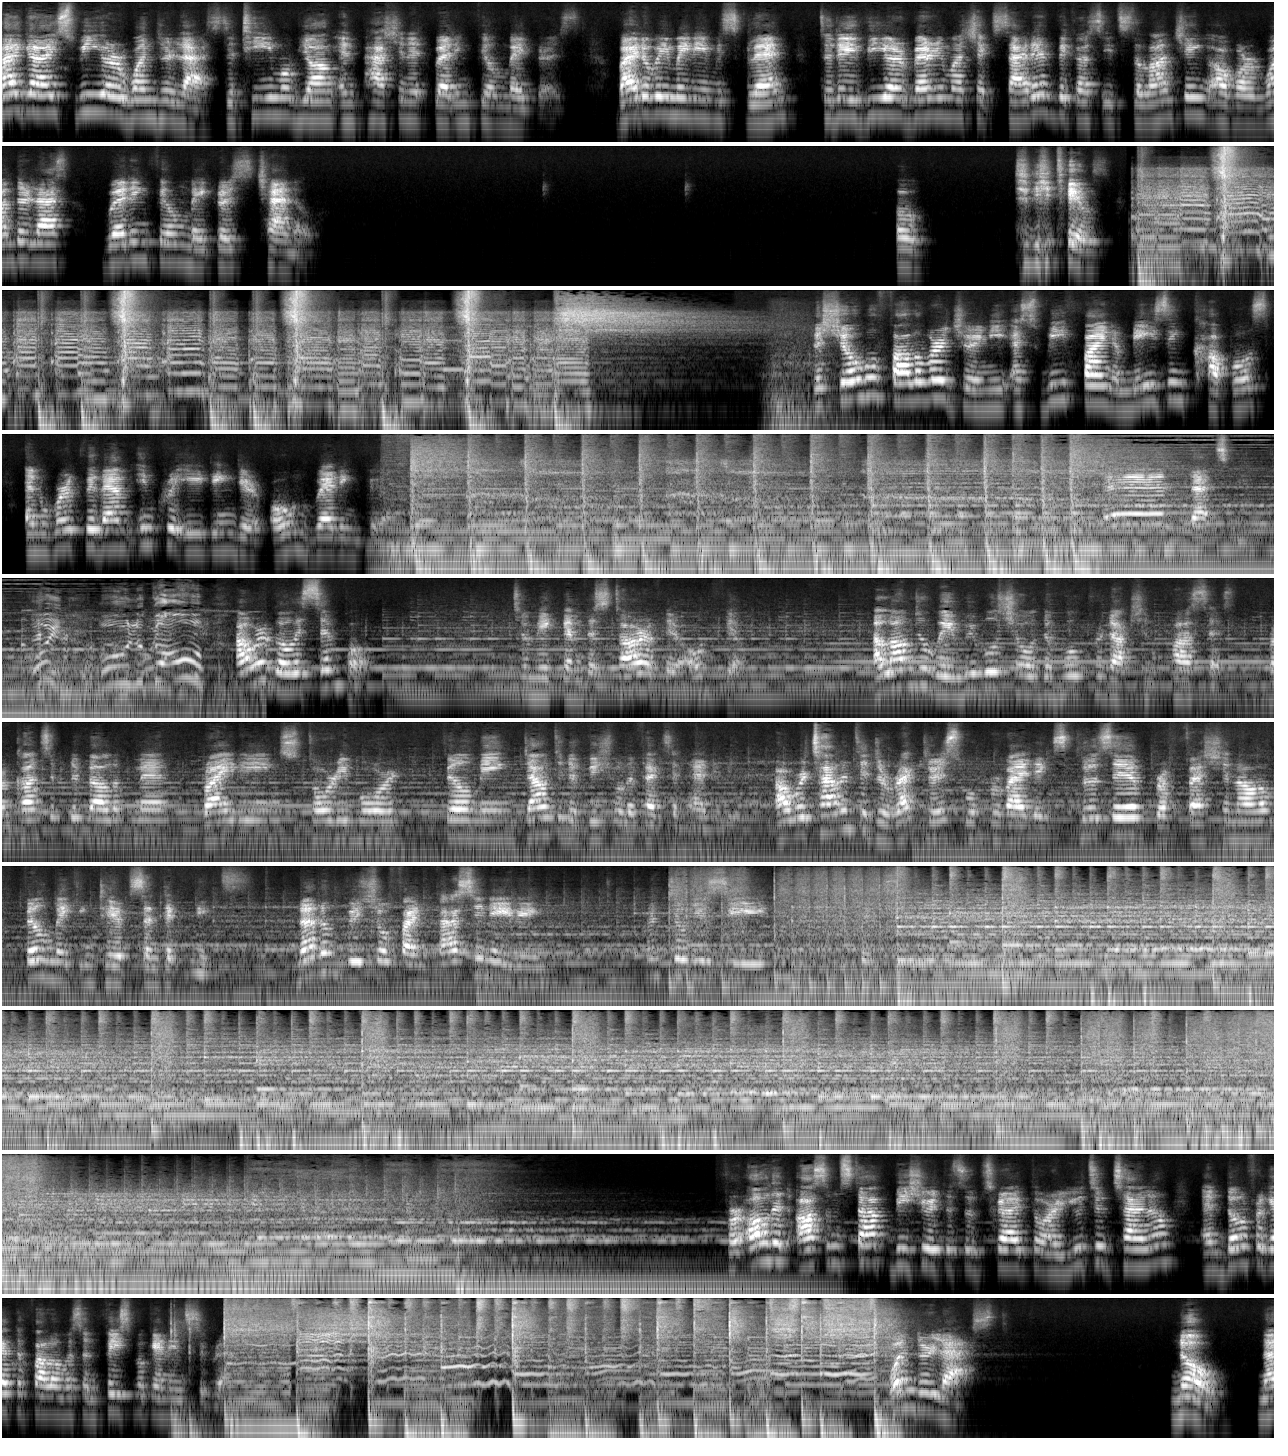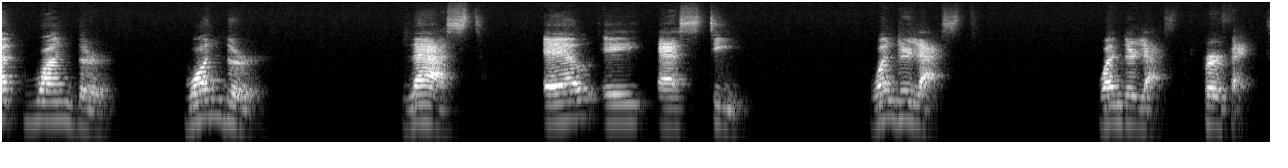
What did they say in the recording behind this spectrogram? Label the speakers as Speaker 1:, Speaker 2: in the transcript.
Speaker 1: Hi guys, we are Wonderlast, the team of young and passionate wedding filmmakers. By the way, my name is Glenn. Today we are very much excited because it's the launching of our Wonderlast Wedding Filmmakers channel. Oh, the details. The show will follow our journey as we find amazing couples and work with them in creating their own wedding film. And that's me.
Speaker 2: Uy, mahulog ako!
Speaker 1: Our goal is simple to make them the star of their own film. Along the way, we will show the whole production process from concept development, writing, storyboard, filming, down to the visual effects and editing. Our talented directors will provide exclusive, professional filmmaking tips and techniques, none of which you'll find fascinating until you see. All that awesome stuff, be sure to subscribe to our YouTube channel and don't forget to follow us on Facebook and Instagram. Wonderlast. No, not wonder. Wonder. Last. L A S T. Wonderlast. Wonderlast. Perfect.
